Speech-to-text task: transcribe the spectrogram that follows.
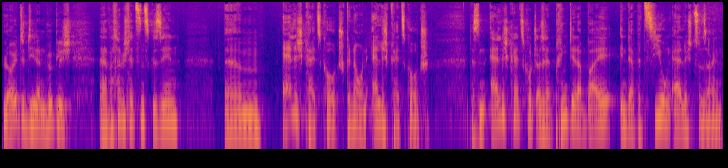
Leute, die dann wirklich äh, was habe ich letztens gesehen? Ähm, Ehrlichkeitscoach, genau, ein Ehrlichkeitscoach. Das ist ein Ehrlichkeitscoach, also der bringt dir dabei, in der Beziehung ehrlich zu sein.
